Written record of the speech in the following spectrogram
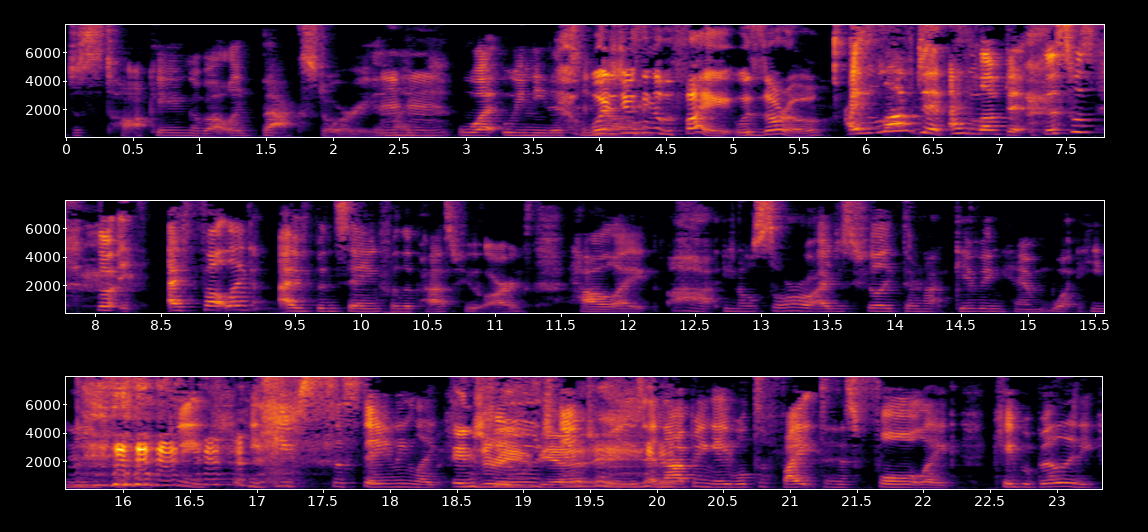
just talking about like backstory and like Mhm. what we needed to know. What did you think of the fight with Zoro? I loved it. I loved it. This was the. I felt like I've been saying for the past few arcs how like ah you know Zoro. I just feel like they're not giving him what he needs. He keeps sustaining like Injuries, huge yeah. injuries and not being able to fight to his full like capability.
